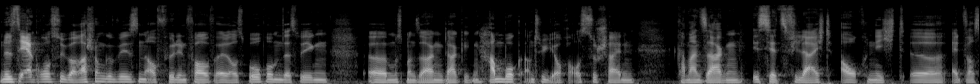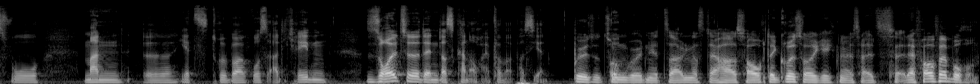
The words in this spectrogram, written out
eine sehr große Überraschung gewesen, auch für den VfL aus Bochum. Deswegen äh, muss man sagen, da gegen Hamburg natürlich auch auszuscheiden, kann man sagen, ist jetzt vielleicht auch nicht äh, etwas, wo man äh, jetzt drüber großartig reden sollte, denn das kann auch einfach mal passieren. Böse Zungen oh. würden jetzt sagen, dass der HSV auch der größere Gegner ist als der VfL Bochum.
